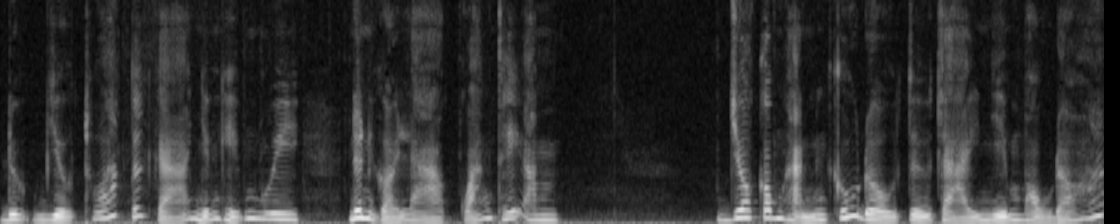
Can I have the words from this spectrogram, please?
được vượt thoát tất cả những hiểm nguy nên gọi là quán thế âm. Do công hạnh cứu độ tự tại nhiệm màu đó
